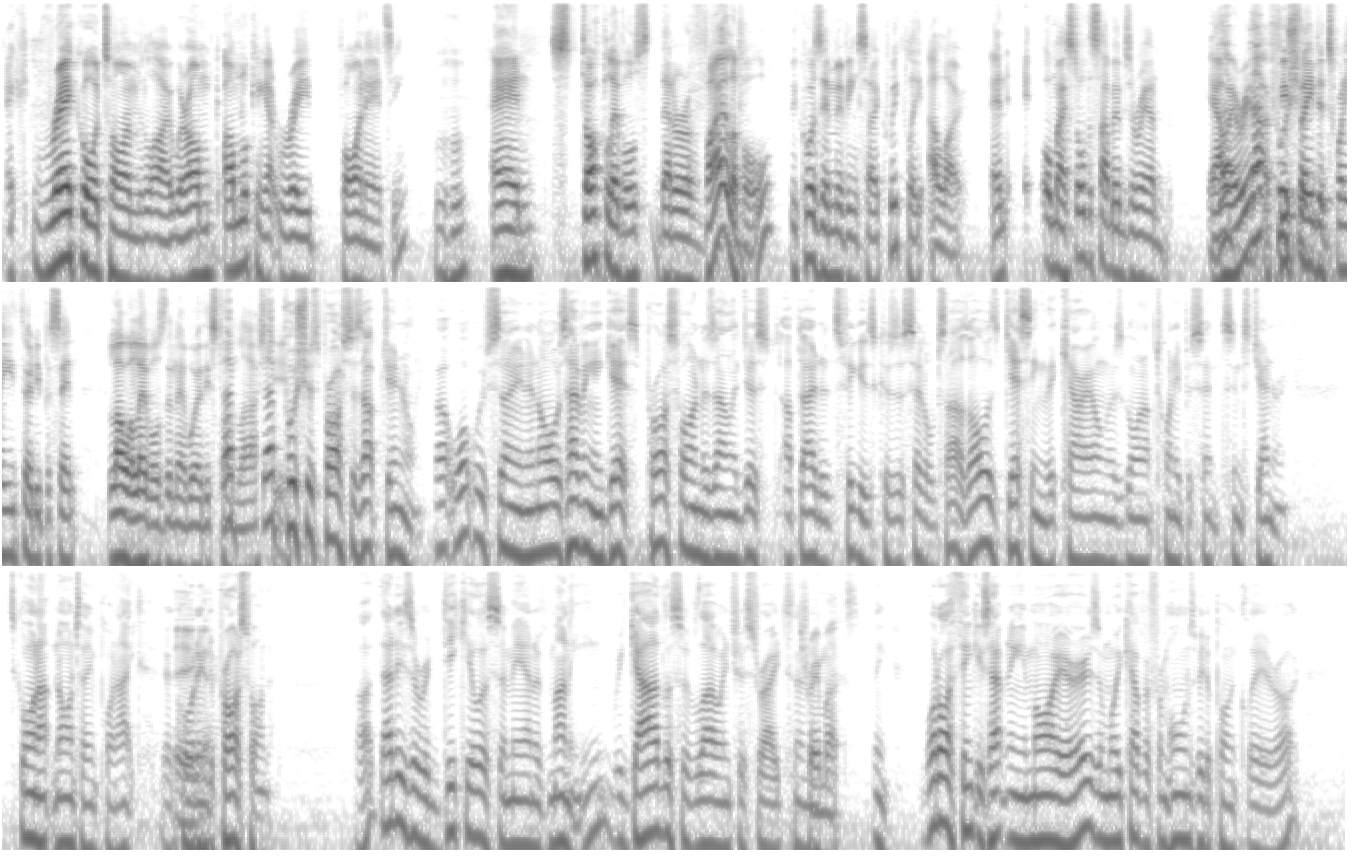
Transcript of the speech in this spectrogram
record time low. Where I'm I'm looking at refinancing, Mm-hmm. and stock levels that are available because they're moving so quickly are low. And almost all the suburbs around our That- area that are push- 15 to 20, 30 percent lower levels than they were this time That, last that year. That pushes prices up generally. But what we've seen, and I was having a guess, Pricefinder's only just updated its figures because of settled sales. I was guessing that Kariong has gone up 20% since January. It's gone up 19.8 according go. to Pricefinder. Right? That is a ridiculous amount of money, regardless of low interest rates. And Three months. thing. What I think is happening in my areas, and we cover from Hornsby to Point Clare, right?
